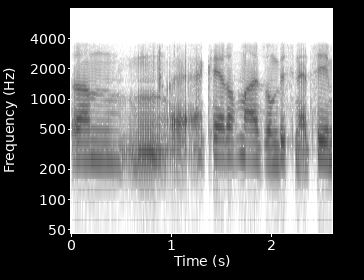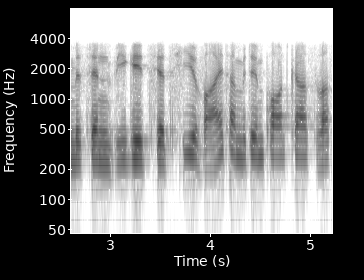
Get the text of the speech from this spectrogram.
Ähm, erklär doch mal so ein bisschen, erzähl ein bisschen, wie geht's jetzt hier weiter mit dem Podcast? Was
